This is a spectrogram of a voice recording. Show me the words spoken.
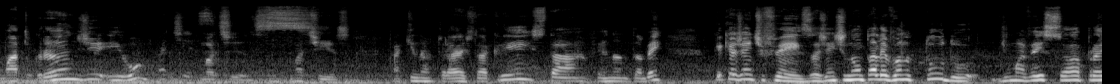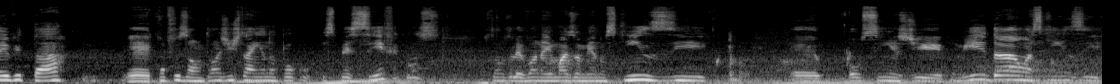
Mato Grande e o Matias. Matias. Matias. Aqui na trás está a Cris, está Fernando também. O que, que a gente fez? A gente não está levando tudo de uma vez só para evitar é, confusão. Então a gente está indo um pouco específicos. Estamos levando aí mais ou menos 15 é, bolsinhas de comida, umas 15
